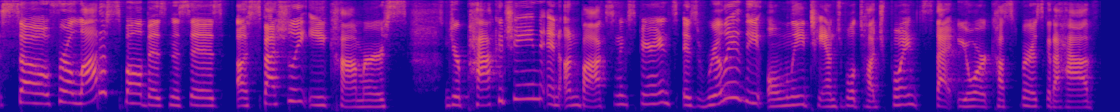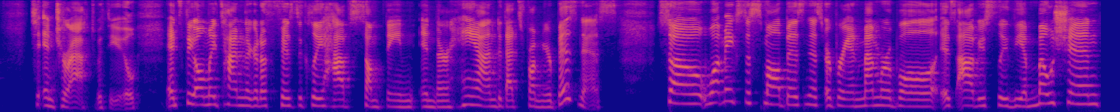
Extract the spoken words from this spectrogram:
So, for a lot of small businesses, especially e commerce, your packaging and unboxing experience is really the only tangible touch points that your customer is going to have to interact with you. It's the only time they're going to physically have something in their hand that's from your business. So, what makes a small business or brand memorable is obviously the emotion,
